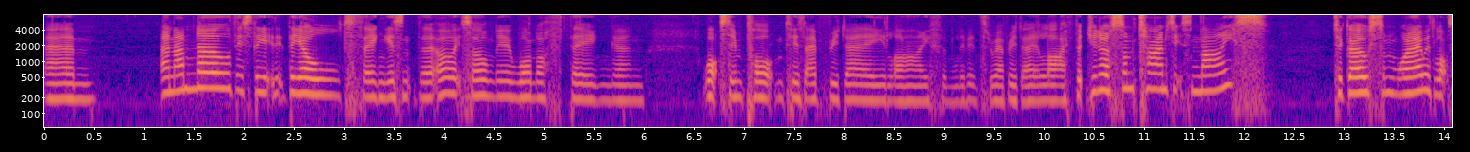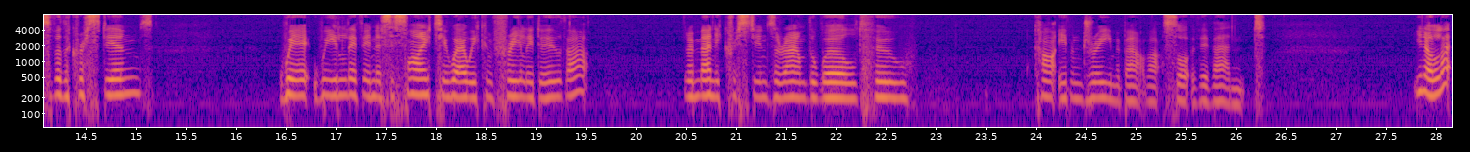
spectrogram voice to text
Um, and I know this the the old thing, isn't that Oh, it's only a one-off thing, and what's important is everyday life and living through everyday life. But you know, sometimes it's nice to go somewhere with lots of other Christians. We we live in a society where we can freely do that. There are many Christians around the world who can't even dream about that sort of event you know, let,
